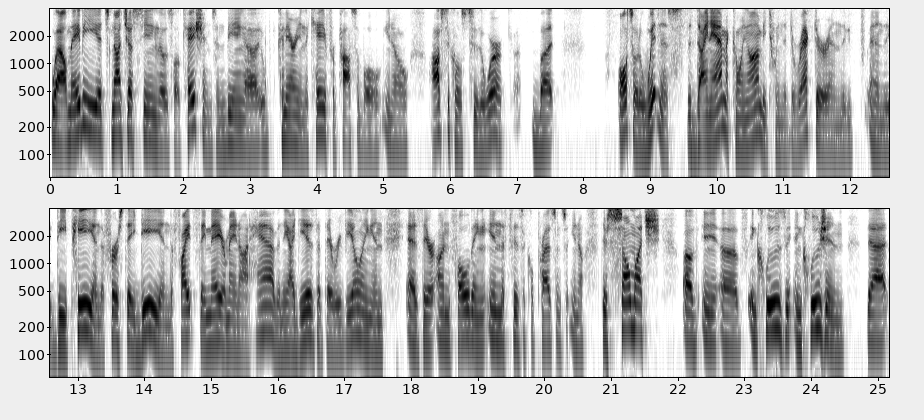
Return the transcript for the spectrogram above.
Well, maybe it's not just seeing those locations and being a canary in the cave for possible, you know, obstacles to the work, but also to witness the dynamic going on between the director and the and the DP and the first AD and the fights they may or may not have and the ideas that they're revealing and as they're unfolding in the physical presence. You know, there's so much of eh, of inclusion inclusion that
